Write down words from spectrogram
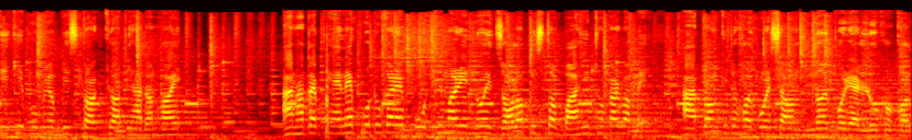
কৃষিভূমিও বিস্তৰ ক্ষতি সাধন হয়। আনহাতে ফেনে ফুটুকাৰে পুঠিমাৰী নৈ জলপৃষ্ঠ বাঢ়ি থকাৰ বাবে আতংকিত হৈ পৰিছে নৈপৰীয়াৰ লোকসকল।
